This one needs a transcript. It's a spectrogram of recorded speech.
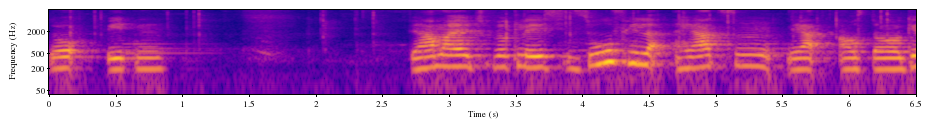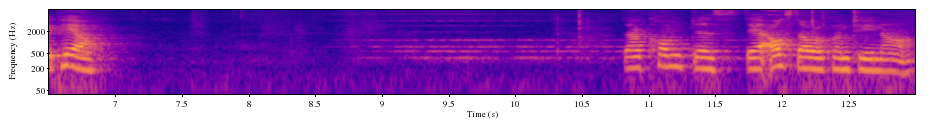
So, beten. Wir haben halt wirklich so viele Herzen. Ja, Ausdauer, gib her. Da kommt es, der Ausdauercontainer.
